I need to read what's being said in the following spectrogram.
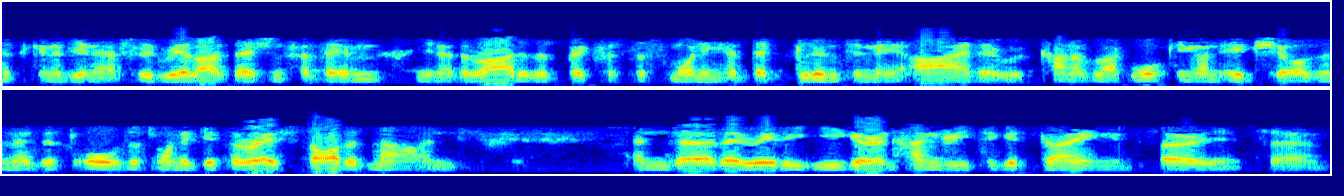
it's going to be an absolute realization for them. You know, the riders at breakfast this morning had that glint in their eye. They were kind of like walking on eggshells and they just all just want to get the race started now and and uh, they're really eager and hungry to get going. And so it's uh,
